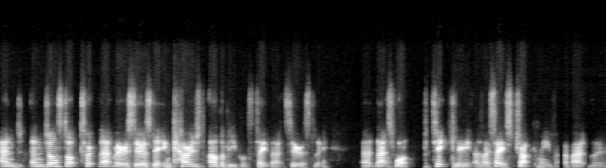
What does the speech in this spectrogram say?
and and John Stott took that very seriously, encouraged other people to take that seriously. Uh, that's what particularly, as I say, struck me about the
